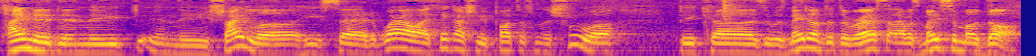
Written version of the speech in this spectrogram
tainted in the in the shaila, he said, "Well, I think I should be parted from the shvua because it was made under duress, and I was meisa modah."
